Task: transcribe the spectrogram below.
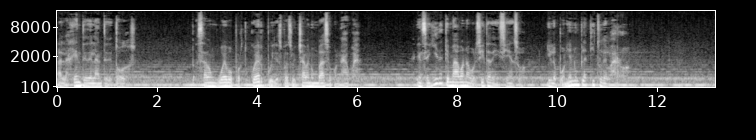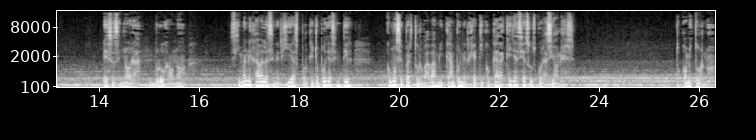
a la gente delante de todos. Pasaba un huevo por tu cuerpo y después lo echaba en un vaso con agua. Enseguida quemaba una bolsita de incienso y lo ponía en un platito de barro. Esa señora, bruja o no, sí manejaba las energías porque yo podía sentir cómo se perturbaba mi campo energético cada que ella hacía sus curaciones. Tocó mi turno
